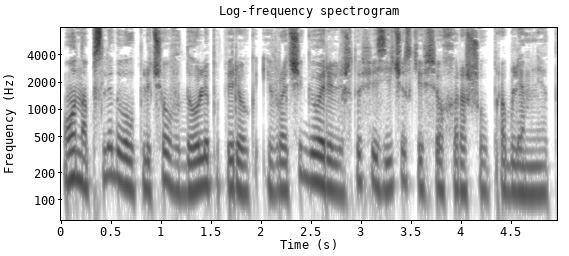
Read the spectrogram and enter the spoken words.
Он обследовал плечо вдоль и поперек, и врачи говорили, что физически все хорошо, проблем нет.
